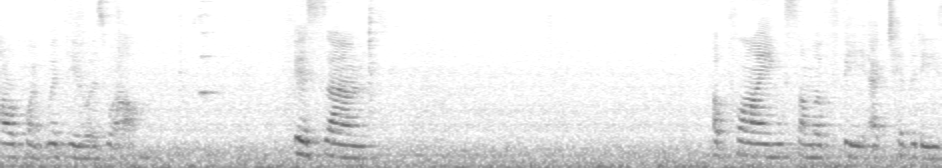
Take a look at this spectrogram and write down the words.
PowerPoint with you as well. Is, um, applying some of the activities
